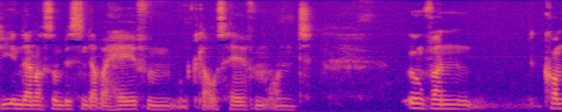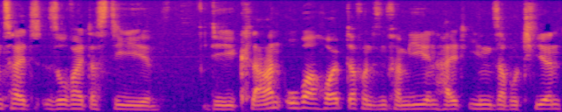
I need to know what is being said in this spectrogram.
die ihm dann noch so ein bisschen dabei helfen und Klaus helfen und irgendwann kommt es halt so weit, dass die die Clan-Oberhäupter von diesen Familien halt ihn sabotieren,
